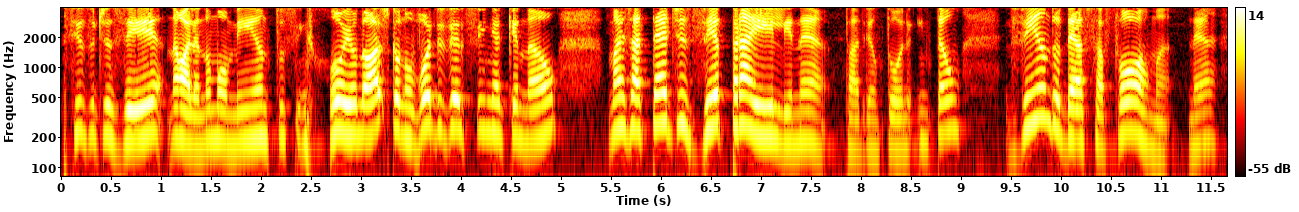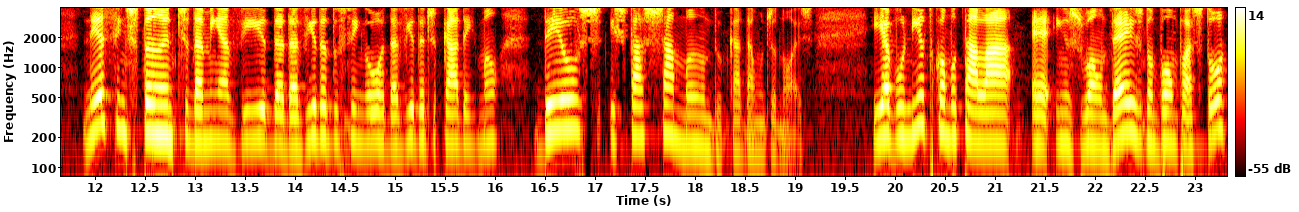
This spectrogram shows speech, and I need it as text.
preciso dizer, não, olha, no momento, senhor, eu não acho que eu não vou dizer sim aqui não, mas até dizer para ele, né, Padre Antônio. Então, vendo dessa forma, né, nesse instante da minha vida, da vida do Senhor, da vida de cada irmão, Deus está chamando cada um de nós. E é bonito como está lá é, em João 10, no Bom Pastor,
